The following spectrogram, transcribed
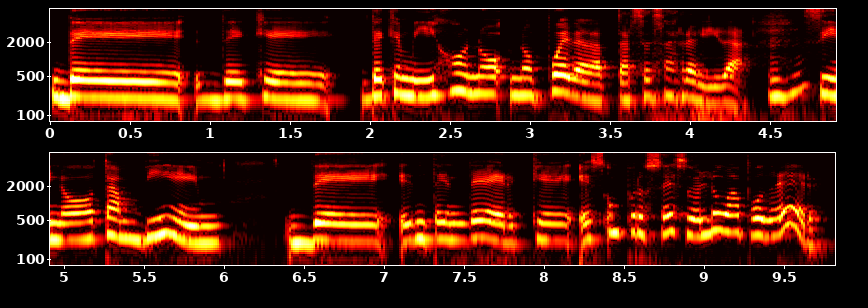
de, de que, de que mi hijo no, no puede adaptarse a esa realidad, sino también de entender que es un proceso, él lo va a poder,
